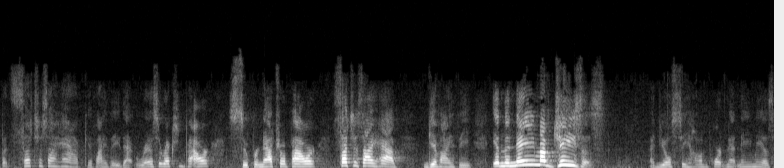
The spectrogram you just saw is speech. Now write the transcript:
But such as I have, give I thee that resurrection power, supernatural power, such as I have, give I thee. In the name of Jesus. And you'll see how important that name is.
